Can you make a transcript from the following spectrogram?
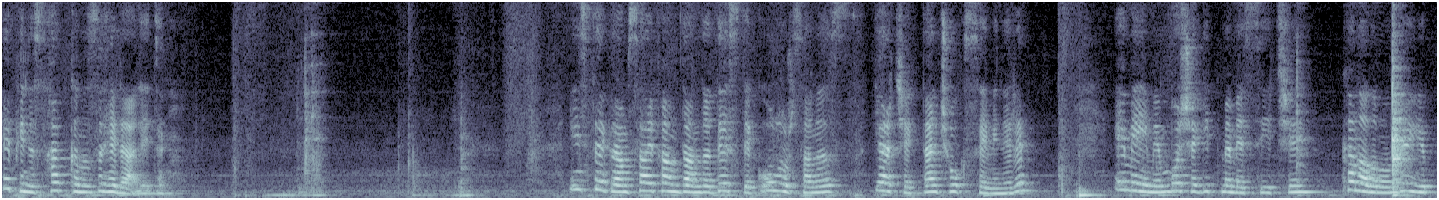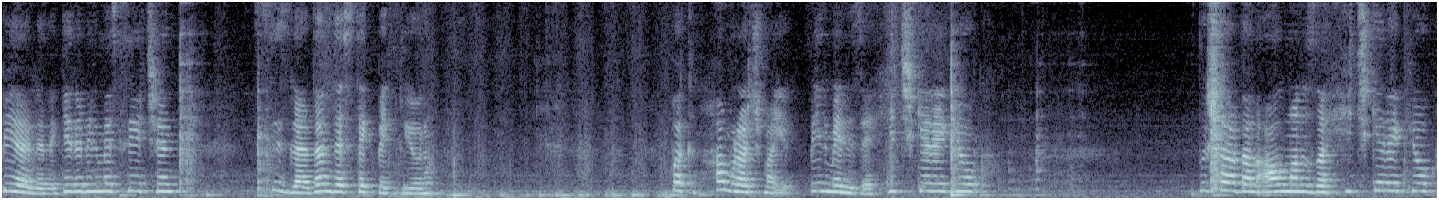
Hepiniz hakkınızı helal edin. Instagram sayfamdan da destek olursanız gerçekten çok sevinirim. Emeğimin boşa gitmemesi için, kanalımın büyüyüp bir yerlere gelebilmesi için sizlerden destek bekliyorum. Bakın hamur açmayı bilmenize hiç gerek yok. Dışarıdan almanıza hiç gerek yok.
